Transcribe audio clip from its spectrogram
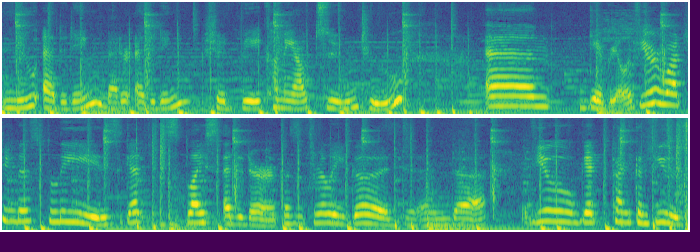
new editing, better editing, should be coming out soon too. And Gabriel, if you're watching this, please get Splice Editor because it's really good. And uh, if you get kind of confused,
